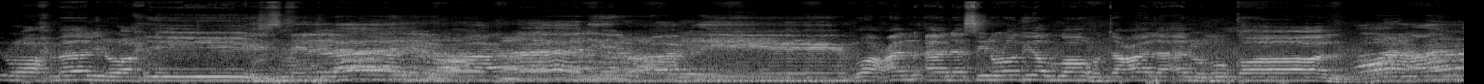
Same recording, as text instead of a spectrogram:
الرحمن الرحيم. بسم الله الرحمن الرحيم وعن أنس رضي الله تعالى عنه قال وعن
